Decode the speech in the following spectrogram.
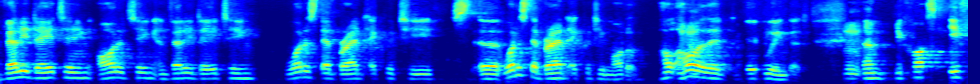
validating auditing and validating what is their brand equity uh, what is their brand equity model how, how are they doing that mm. um, because if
